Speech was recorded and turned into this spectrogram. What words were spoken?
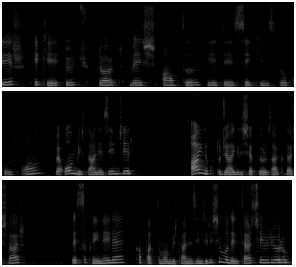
1, 2, 3, 4, 5, 6, 7, 8, 9, 10 ve 11 tane zincir. Aynı kutucuğa giriş yapıyoruz arkadaşlar. Ve sık iğne ile kapattım 11 tane zinciri. Şimdi modeli ters çeviriyorum.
